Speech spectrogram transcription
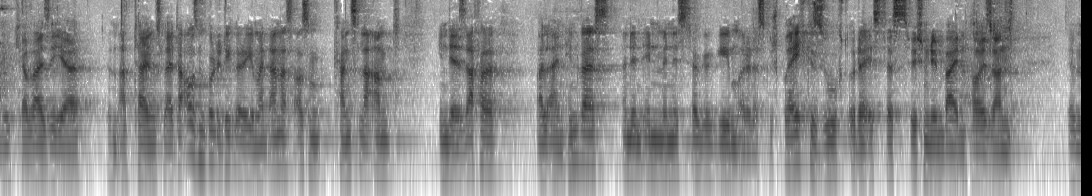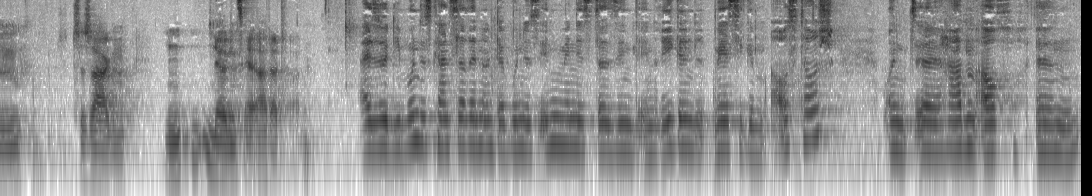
möglicherweise ein Abteilungsleiter Außenpolitik oder jemand anders aus dem Kanzleramt in der Sache mal einen Hinweis an den Innenminister gegeben oder das Gespräch gesucht oder ist das zwischen den beiden Häusern ähm, sozusagen nirgends erörtert worden? Also die Bundeskanzlerin und der Bundesinnenminister sind in regelmäßigem Austausch und äh, haben auch ähm,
